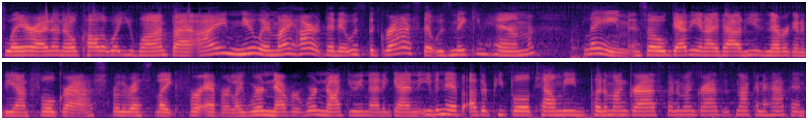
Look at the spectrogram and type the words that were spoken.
flare. I don't know, call it what you want. But I knew in my heart that it was the grass that was making him lame. And so Gabby and I vowed he's never going to be on full grass for the rest, like forever. Like we're never, we're not doing that again. Even if other people tell me, put him on grass, put him on grass, it's not going to happen.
